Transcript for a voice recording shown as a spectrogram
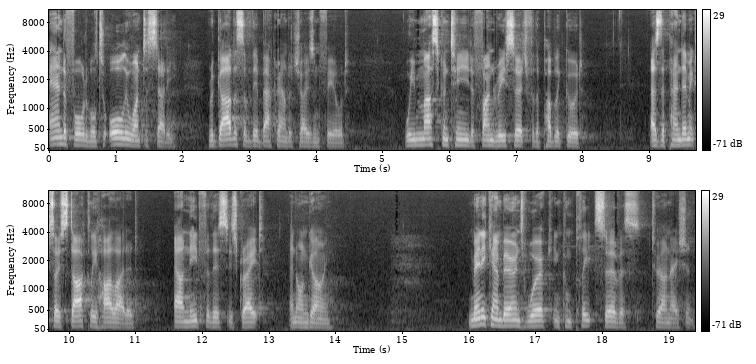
and affordable to all who want to study, regardless of their background or chosen field. We must continue to fund research for the public good. As the pandemic so starkly highlighted, our need for this is great and ongoing. Many Canberrans work in complete service to our nation.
